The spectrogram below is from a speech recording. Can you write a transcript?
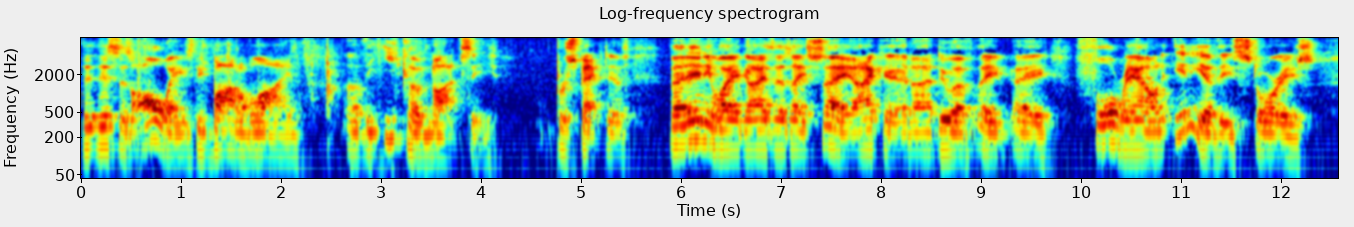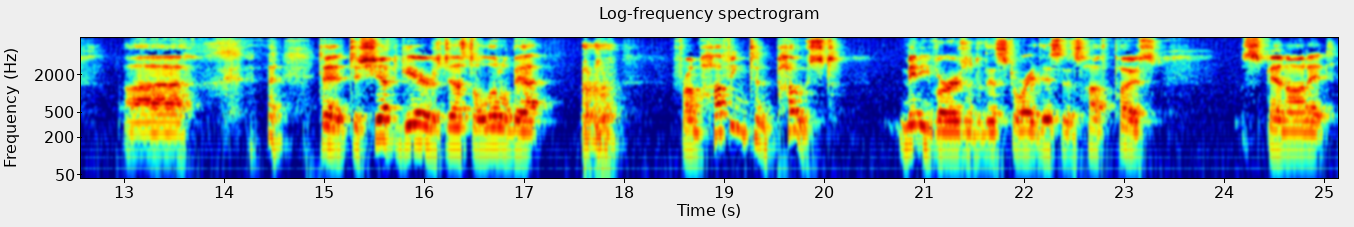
Th- This is always the bottom line of the eco-Nazi perspective. But anyway, guys, as I say, I could uh, do a, a, a full rant on any of these stories. Uh, to, to shift gears just a little bit from Huffington Post mini version of this story. This is Huff Post spin on it.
